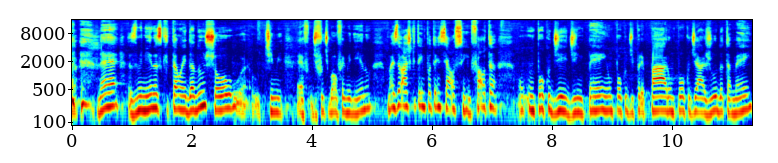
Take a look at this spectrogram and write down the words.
né? As meninas que estão aí dando um show, o time é de futebol feminino, mas eu acho que tem potencial sim. Falta um, um pouco de, de, empenho, um pouco de preparo, um pouco de ajuda também.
